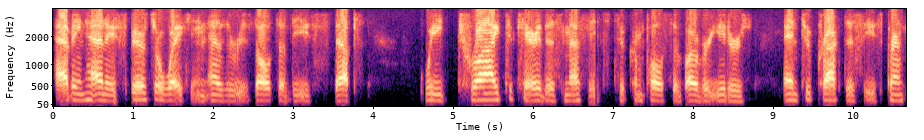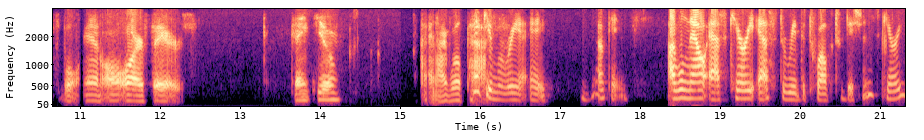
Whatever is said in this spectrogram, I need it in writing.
Having had a spiritual awakening as a result of these steps, we try to carry this message to compulsive overeaters and to practice these principles in all our affairs. Thank you, and I will pass. Thank you, Maria A. Okay. I will now ask Carrie S. to read the 12 traditions. Carrie,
